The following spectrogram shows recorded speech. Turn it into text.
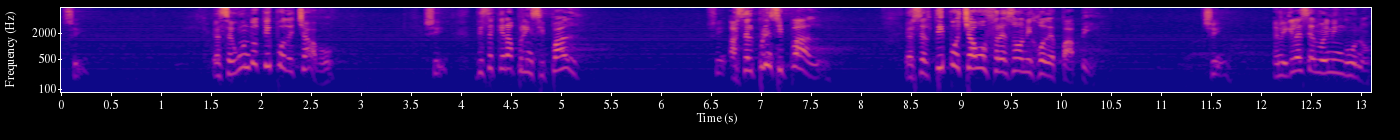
Sí. El segundo tipo de chavo, sí, dice que era principal. Sí, hasta el principal es el tipo chavo fresón, hijo de papi. Sí. En la iglesia no hay ninguno.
